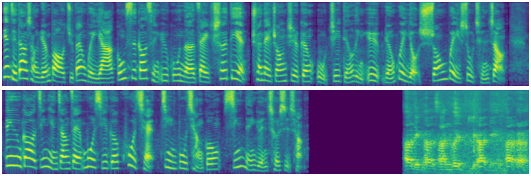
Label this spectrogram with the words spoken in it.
电子大厂元宝举办尾牙，公司高层预估呢，在车电、穿戴装置跟五 G 等领域仍会有双位数成长，并预告今年将在墨西哥扩产，进一步抢攻新能源车市场。二零二三会比二零二二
